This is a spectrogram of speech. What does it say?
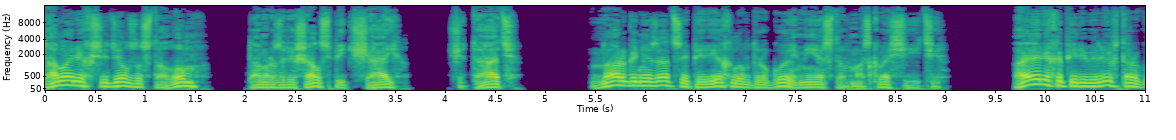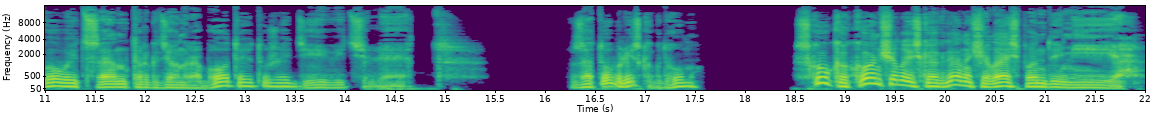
Там Эрих сидел за столом, там разрешал спить чай, читать. Но организация переехала в другое место, в Москва-Сити. А Эриха перевели в торговый центр, где он работает уже девять лет. Зато близко к дому. Скука кончилась, когда началась пандемия.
